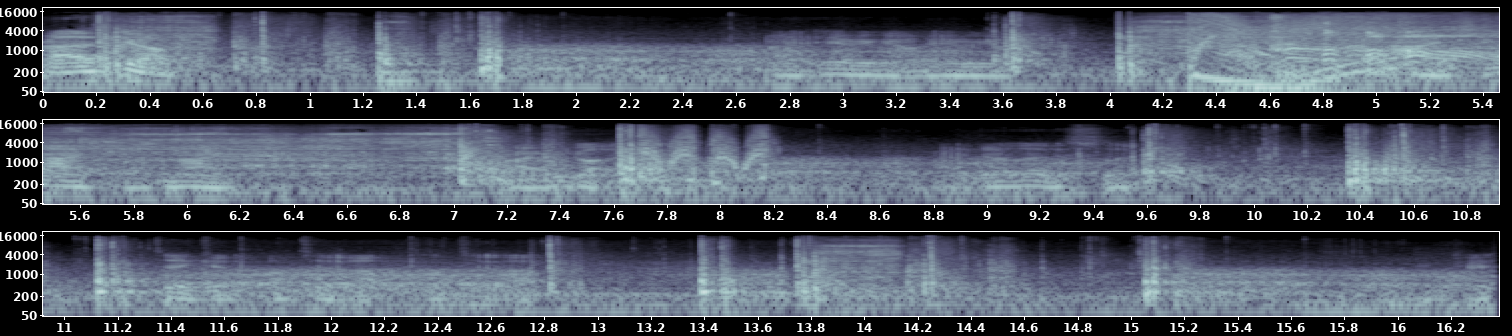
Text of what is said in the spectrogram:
right, let's go. Right, here we go, here we go. Nice, nice, nice. Right, we got it slip. Take it, I'll take that, I'll take that. Okay.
